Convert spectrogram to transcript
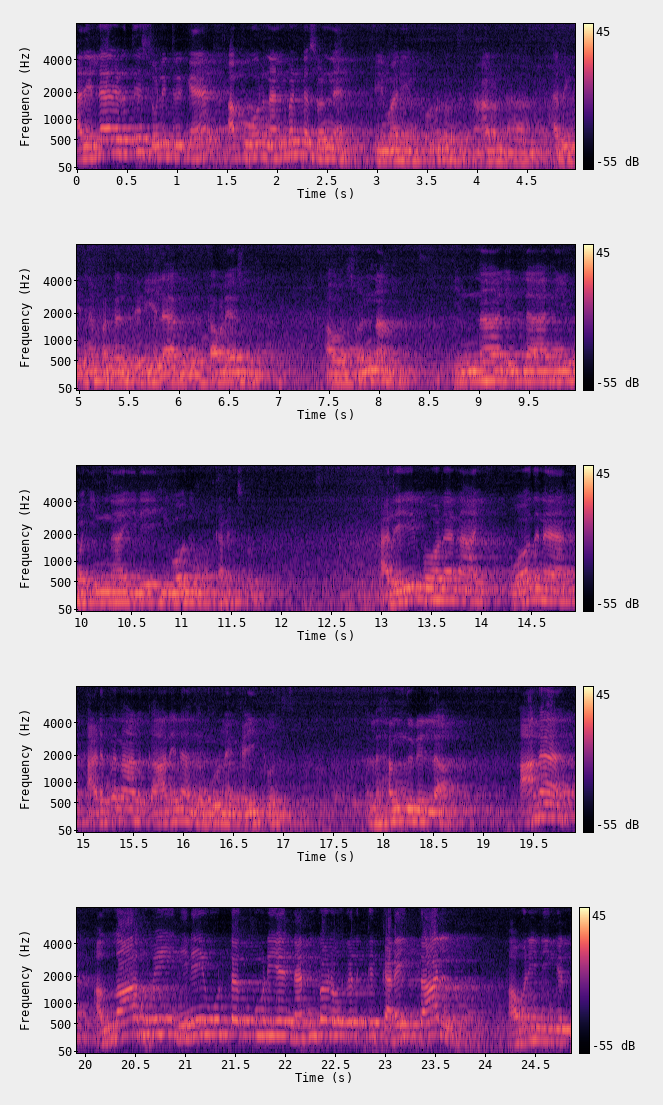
அது எல்லா இடத்தையும் சொல்லிட்டு இருக்கேன். அப்போ ஒரு நண்பன்கிட்ட சொன்னேன் இதே மாதிரி என் பொருள் ஒன்று காணும்டா. அதுக்கு என்ன பண்ணுறதுன்னு தெரியல. அப்படின்னு கவலையாக சொன்னேன். அவன் சொன்னான் இன்னா லில்லாஹி வ இன்னா இலேஹி. ஓது உனக்கு கிடைச்சிடும். அதே போல் நான் ஓதுனேன் அடுத்த நாள் காலையில் அந்த பொருள் என் கைக்கு வந்துச்சு. அலமதுல்லா ஆக அல்லாஹுவை நினைவூட்டக்கூடிய நண்பன் உங்களுக்கு கிடைத்தால் அவனை நீங்கள்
